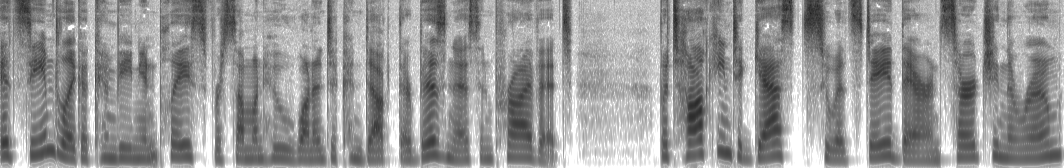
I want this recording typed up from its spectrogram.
It seemed like a convenient place for someone who wanted to conduct their business in private. But talking to guests who had stayed there and searching the room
